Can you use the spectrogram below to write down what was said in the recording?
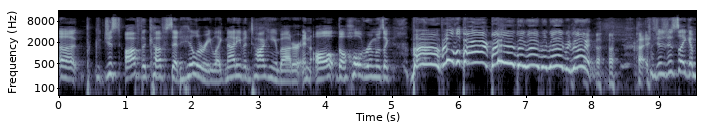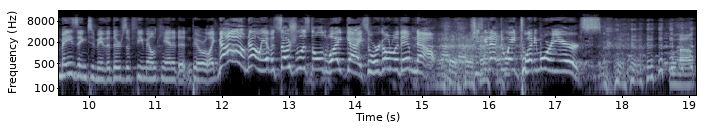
uh, just off the cuff said Hillary, like not even talking about her, and all the whole room was like, boo, Bill the Bird, boo, boo, boo. Which is just like amazing to me that there's a female candidate and people are like, no, no, we have a socialist old white guy, so we're going with him now. She's gonna have to wait 20 more years. Well,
